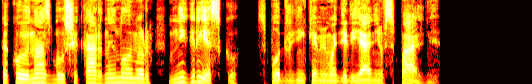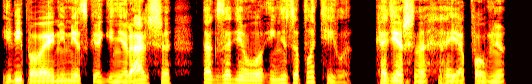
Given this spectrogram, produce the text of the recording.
какой у нас был шикарный номер в Негреску с подлинниками Модельяне в спальне? И липовая немецкая генеральша так за него и не заплатила. Конечно, я помню,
